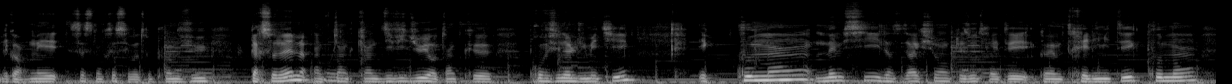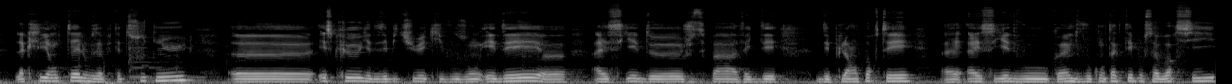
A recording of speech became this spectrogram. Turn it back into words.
D'accord, mais ça, donc ça c'est votre point de vue personnel en Oui. tant qu'individu, en tant que professionnel du métier. Et comment, même si l'interaction avec les autres a été quand même très limitée, comment la clientèle vous a peut-être soutenu Euh, Est-ce qu'il y a des habitués qui vous ont aidé euh, à essayer de, je sais pas, avec des, des plats emportés, à, à essayer de vous quand même de vous contacter pour savoir si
